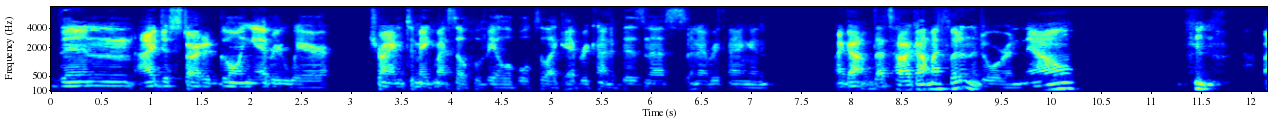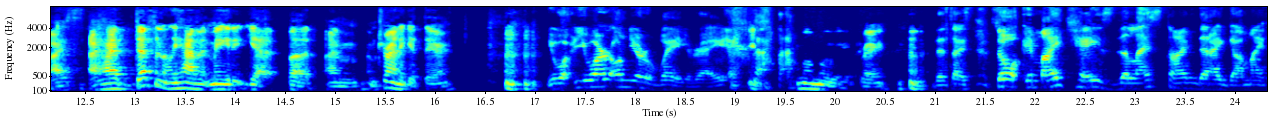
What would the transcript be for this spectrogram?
then I just started going everywhere trying to make myself available to like every kind of business and everything and I got that's how I got my foot in the door and now I I have definitely haven't made it yet, but I'm I'm trying to get there. you are you are on your way, right? yeah, I'm on my way, right? That's nice. So in my case, the last time that I got my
